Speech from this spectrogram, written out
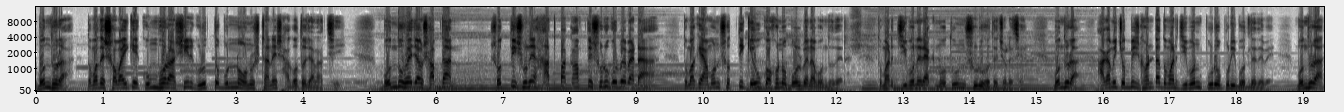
বন্ধুরা, তোমাদের সবাইকে কুম্ভ রাশির গুরুত্বপূর্ণ অনুষ্ঠানে স্বাগত জানাচ্ছি। বন্ধু হয়ে যাও, সাবধান। সত্যি শুনে হাত পা কাঁপতে শুরু করবে বেটা। তোমাকে এমন সত্যি কেউ কখনো বলবে না, বন্ধুদের। তোমার জীবনের এক নতুন শুরু হতে চলেছে। বন্ধুরা, আগামী চব্বিশ ঘণ্টা তোমার জীবন পুরোপুরি বদলে দেবে। বন্ধুরা,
